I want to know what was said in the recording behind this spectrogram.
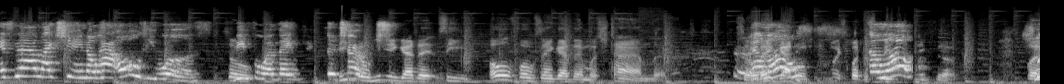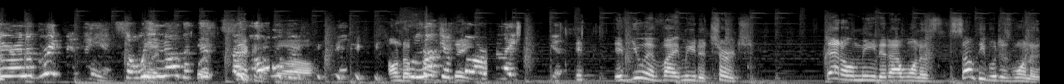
It's not like she ain't know how old he was So- before they went to he, know church. he ain't got that. See, old folks ain't got that much time left, so they Hello? got no but to Hello? speed things up. But- We're in agreement then, so we but- know that this is an second older all, on the who first looking date, for a relationship. if, if you invite me to church, that don't mean that I want to. Some people just want to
